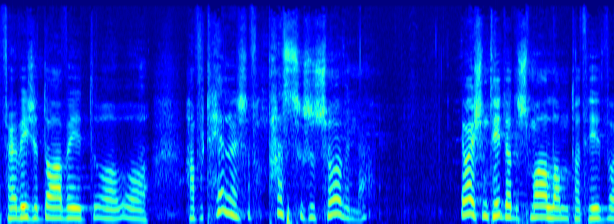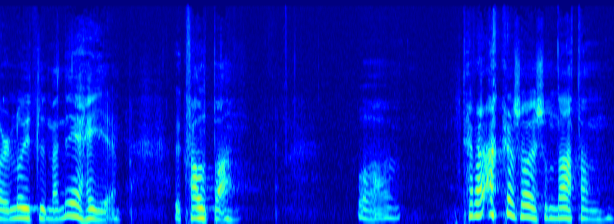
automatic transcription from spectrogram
Farvidjan David og, og han forteller en så fantastisk søvende. Jeg vet ikke om tid at det smal om ta tid var løytel, men jeg heier i kvalpa. Og Det var akkurat så som Nathan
